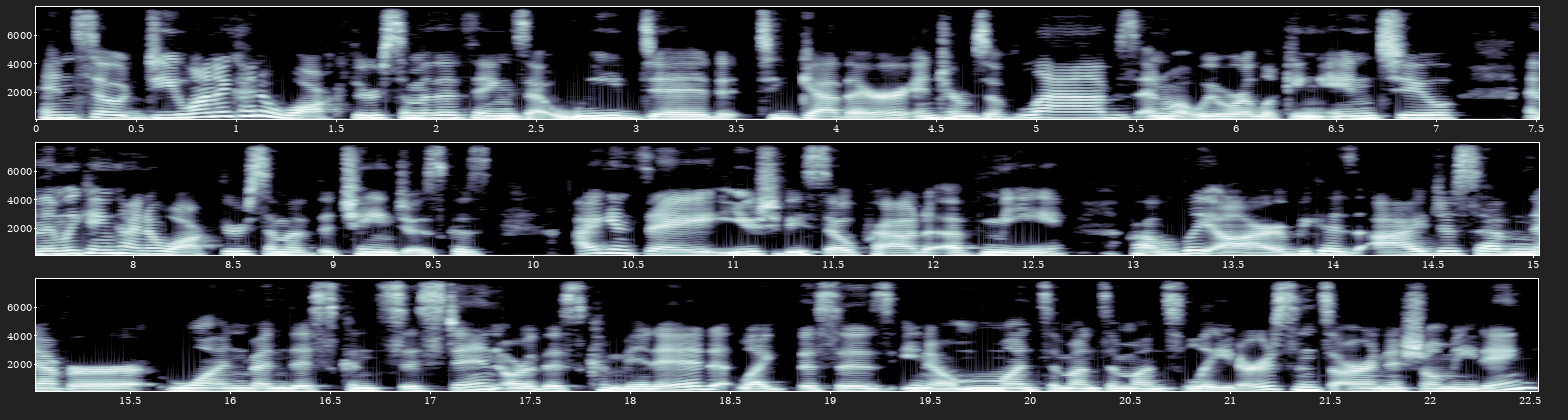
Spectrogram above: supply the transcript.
And so, do you want to kind of walk through some of the things that we did together in terms of labs and what we were looking into? And then we can kind of walk through some of the changes because I can say you should be so proud of me, probably are, because I just have never, one, been this consistent or this committed. Like, this is, you know, months and months and months later since our initial meeting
